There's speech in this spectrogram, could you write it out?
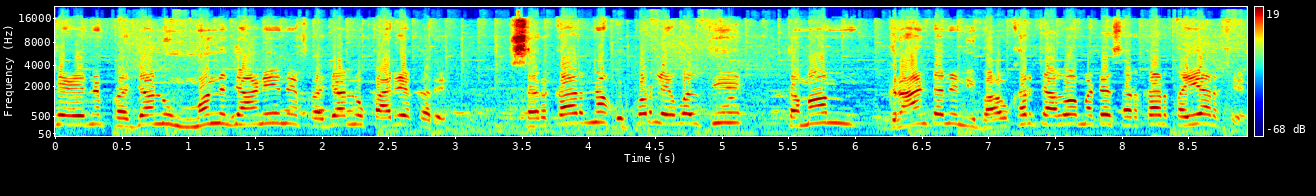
છે એને પ્રજાનું મન જાણીને પ્રજાનું કાર્ય કરે. સરકારના ઉપર લેવલથી તમામ ગ્રાન્ટ અને નિભાવખર ચાલવા માટે સરકાર તૈયાર છે.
